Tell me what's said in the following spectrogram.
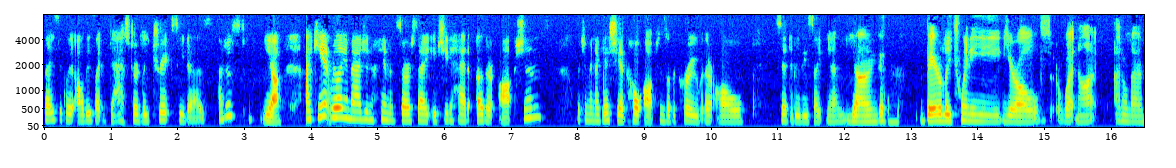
basically all these like dastardly tricks he does. I just yeah, I can't really imagine him and Circe if she'd had other options. Which I mean, I guess she had the whole options of the crew, but they're all said to be these like you know young, barely twenty year olds or whatnot. I don't know.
